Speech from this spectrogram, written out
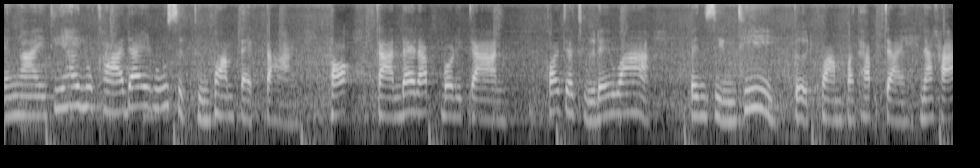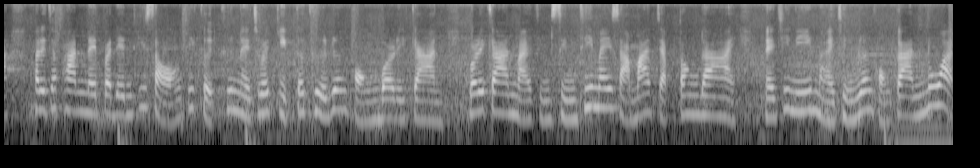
ยังไงที่ให้ลูกค้าได้รู้สึกถึงความแตกต่าง เพราะการได้รับบริการก็จะถือได้ว่า เป็นสิ่งที่เกิดความประทับใจนะคะ ผลิตภัณฑ์ในประเด็นที่ 2 ที่เกิดขึ้นในธุรกิจก็คือเรื่องของบริการ บริการหมายถึงสิ่งที่ไม่สามารถจับต้องได้ ในที่นี้หมายถึงเรื่องของการนวด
